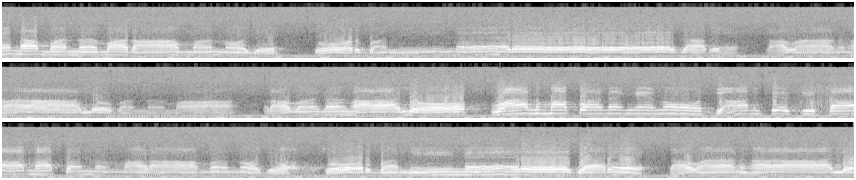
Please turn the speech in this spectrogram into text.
એના મનમાં રામનો જે ચોર બનીને રે જારે રાવણ હાલો વનમાં, રાવણ હાલ્યો વાનમાં પણ એનો ધ્યાન છે સીતાના તન રામનો જો ચોર બનીને રે જ્યારે રાવણ હાલો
